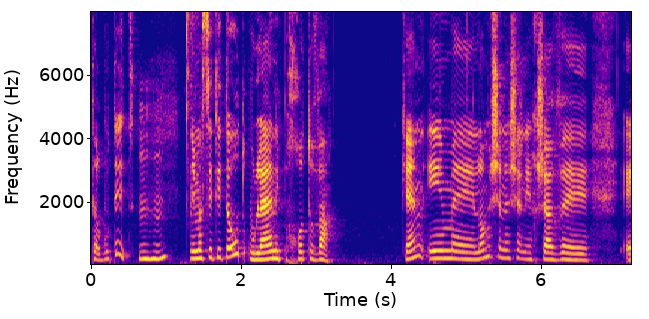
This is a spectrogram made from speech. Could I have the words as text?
תרבותית. Mm-hmm. אם עשיתי טעות, אולי אני פחות טובה. כן? אם, אה, לא משנה שאני עכשיו אה, אה,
